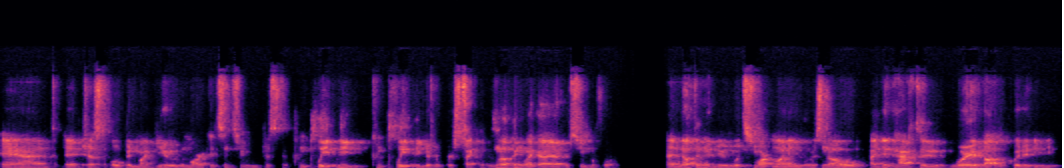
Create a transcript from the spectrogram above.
and it just opened my view of the markets into just a completely, completely different perspective. It's nothing like I ever seen before. Had nothing to do with smart money. There was no, I didn't have to worry about liquidity.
